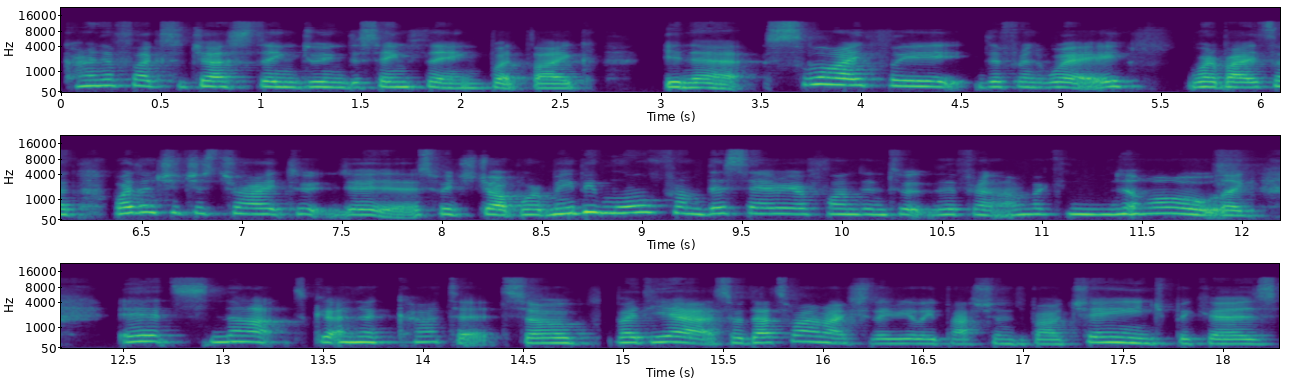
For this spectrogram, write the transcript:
kind of like suggesting doing the same thing but like in a slightly different way whereby it's like why don't you just try to uh, switch job? Or maybe move from this area of london to a different i'm like no like it's not gonna cut it. So but yeah so that's why i'm actually really passionate about change because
